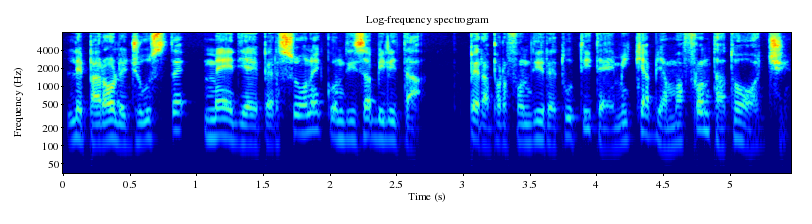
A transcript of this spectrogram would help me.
Le parole giuste, media e persone con disabilità, per approfondire tutti i temi che abbiamo affrontato oggi.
